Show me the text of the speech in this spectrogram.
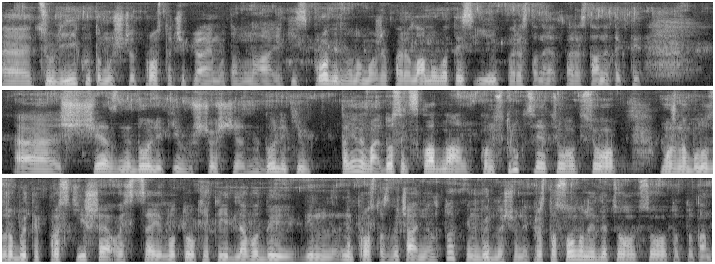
е, цю лійку, тому що просто чіпляємо там на якийсь провід, воно може переламуватись і перестане, перестане текти. Е, ще з недоліків, що ще з недоліків? Та я не знаю, досить складна конструкція цього всього. Можна було зробити простіше. Ось цей лоток, який для води, він ну просто звичайний лоток. Він видно, що не пристосований для цього всього. Тобто там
